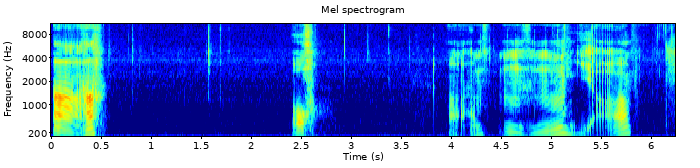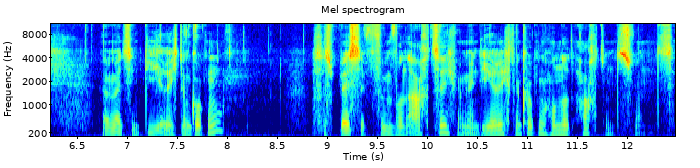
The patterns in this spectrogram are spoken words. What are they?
Aha. Oh. Aha. Mhm, ja. Wenn wir jetzt in die Richtung gucken, ist das Beste 85. Wenn wir in die Richtung gucken, 128.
